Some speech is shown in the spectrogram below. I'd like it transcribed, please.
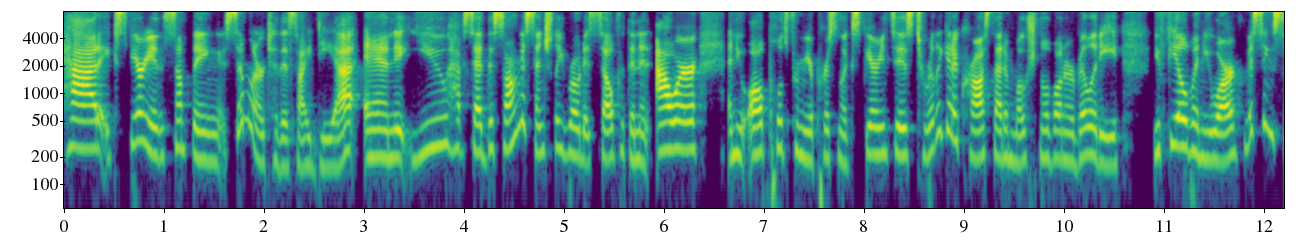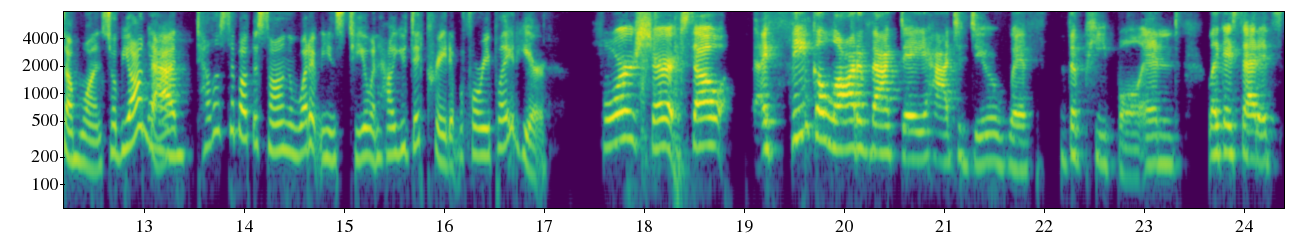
had experienced something similar to this idea. And you have said the song essentially wrote itself within an hour, and you all pulled from your personal experiences to really get across that emotional vulnerability you feel when you are missing someone. So, beyond yeah. that, tell us about the song and what it means to you and how you did create it before we play it here. For sure. So, I think a lot of that day had to do with the people. And like I said, it's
